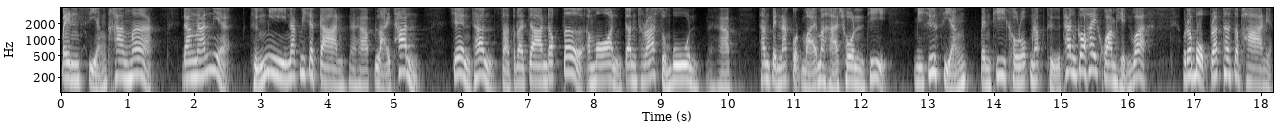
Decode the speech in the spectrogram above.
เป็นเสียงข้างมาก ดังนั้นเนี่ย ถึงมีนักวิชาการนะครับหลายท่าน เช่นท่านศาสตราจารย์ ดร อมร จันทรสมบูรณ์นะครับ ท่านเป็นนักกฎหมายมหาชนที่มีชื่อเสียงเป็นที่เคารพนับถือ ท่านก็ให้ความเห็นว่าระบบรัฐสภาเนี่ย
